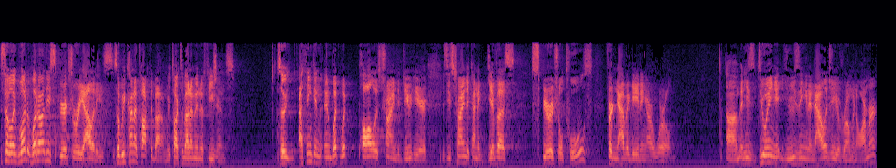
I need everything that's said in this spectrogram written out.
so like what what are these spiritual realities? So we kind of talked about them. We talked about them in Ephesians. So I think in, in what, what Paul is trying to do here is he's trying to kind of give us spiritual tools for navigating our world. Um, and he's doing it using an analogy of Roman armor,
